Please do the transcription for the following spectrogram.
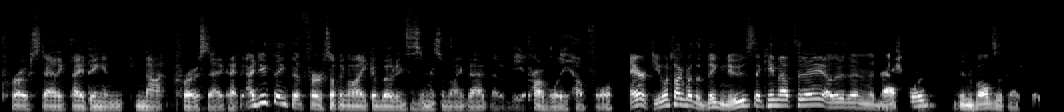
pro static typing and not pro static typing. I do think that for something like a voting system or something like that, that would be probably helpful. Eric, do you want to talk about the big news that came out today other than the dashboard? It involves the dashboard.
